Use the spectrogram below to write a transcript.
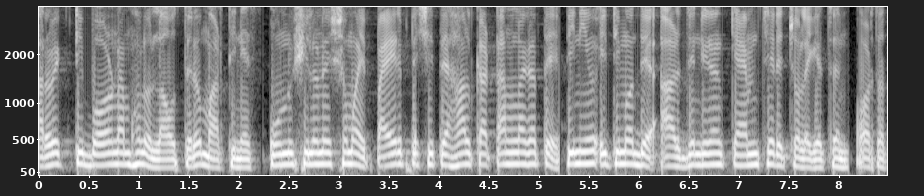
আরও একটি বড় নাম হলো লাউতেরো মার্তিনেস। অনুশীলনের সময় পায়ের পেশিতে হালকা টান লাগাতে তিনিও ইতিমধ্যে আর্জেন্টিনার ক্যাম্প ছেড়ে চলে গেছেন। অর্থাৎ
